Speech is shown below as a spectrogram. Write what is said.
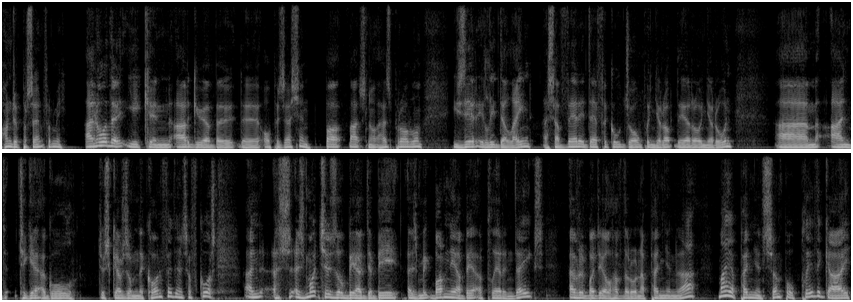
hundred percent for me. I know that you can argue about the opposition, but that's not his problem. He's there to lead the line. It's a very difficult job when you're up there on your own, um, and to get a goal just gives him the confidence, of course. And as, as much as there'll be a debate, is McBurnie a better player than Dykes? Everybody will have their own opinion on that. My opinion's simple: play the guy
